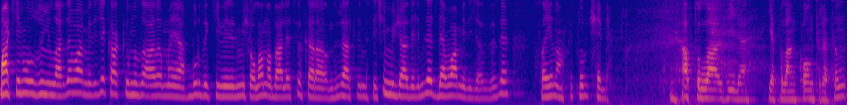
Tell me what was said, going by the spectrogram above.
Mahkeme uzun yıllar devam edecek. Hakkımızı aramaya buradaki verilmiş olan adaletsiz kararın düzeltilmesi için mücadelemize devam edeceğiz dedi Sayın Ahmet Nur Çebi. Abdullah Avcı ile yapılan kontratın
